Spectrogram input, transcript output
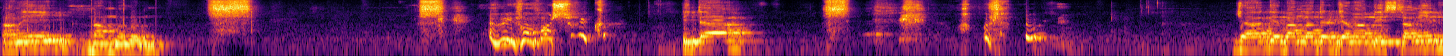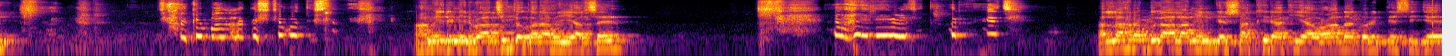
আমি নাম বলুন। আমি পিতা। যাহাকে বাংলাদেশ জামাত ইসলামীর। যাকে বাংলাদেশ জামাত ইসলামী আমির নির্বাচিত করা হইয়াছে নির্বাচিত করা হয়েছে আল্লাহ রাবুল আলমিনকে সাক্ষী রাখিয়া ওয়াদা করিতেছি যে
